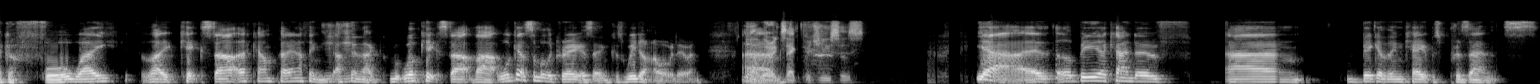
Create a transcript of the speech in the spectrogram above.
like a four way like Kickstarter campaign. I think. I Mhm. think that we'll kickstart that. We'll get some other creators in because we don't know what we're doing. We're Um, exec producers. Yeah, it- it'll be a kind of um, bigger than Capes presents,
